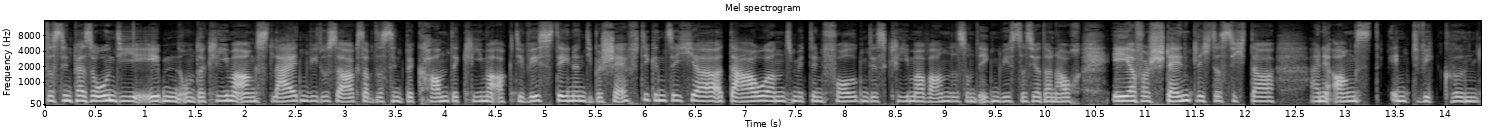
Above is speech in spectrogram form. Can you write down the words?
das sind Personen, die eben unter Klimaangst leiden, wie du sagst, aber das sind bekannte Klimaaktivistinnen, die beschäftigen sich ja dauernd mit den Folgen des Klimawandels und irgendwie ist das ja dann auch eher verständlich, dass sich da eine Angst entwickeln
